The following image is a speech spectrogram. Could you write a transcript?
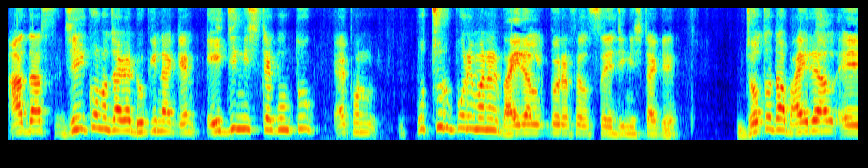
আদার্স যে কোনো জায়গায় ঢুকি না কেন, এই জিনিসটা কিন্তু এখন প্রচুর পরিমাণের ভাইরাল করে ফেলছে এই জিনিসটাকে। যতটা ভাইরাল এই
